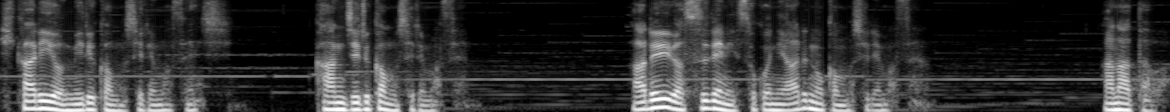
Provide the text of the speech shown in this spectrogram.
光を見るかもしれませんし、感じるかもしれません。あるいはすでにそこにあるのかもしれません。あなたは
